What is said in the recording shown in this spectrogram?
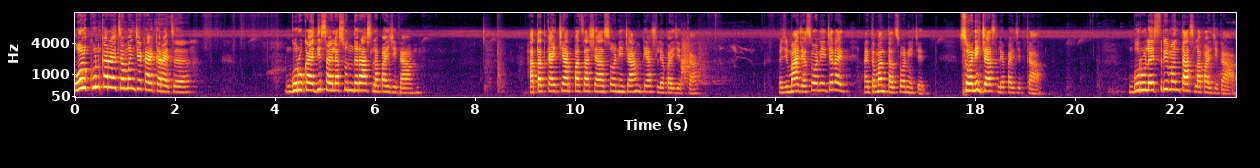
ओळखून करायचं म्हणजे काय करायचं? गुरु काय दिसायला सुंदर असला पाहिजे का? हातात काय चार पाच अशा सोन्याच्या अंगठ्या असल्या पाहिजेत का? म्हणजे माझ्या सोन्याच्या नाहीत नाही तर म्हणतात सोन्याच्या आहेत. सोन्याच्या असल्या पाहिजेत का? गुरु लय श्रीमंत असला पाहिजे का?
